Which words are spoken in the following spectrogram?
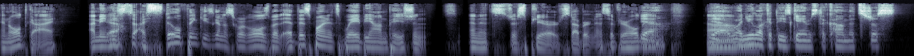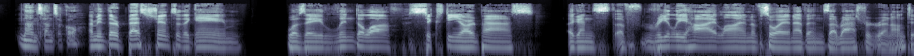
an old guy. I mean, Yeah. he's st- I still think he's going to score goals, but at this point, it's way beyond patience, and it's just pure stubbornness. If you're holding, Yeah. Yeah, Um, when you look at these games to come, it's just nonsensical. I mean, their best chance of the game was a Lindelof 60 yard pass against a really high line of Soy and Evans that Rashford ran onto.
